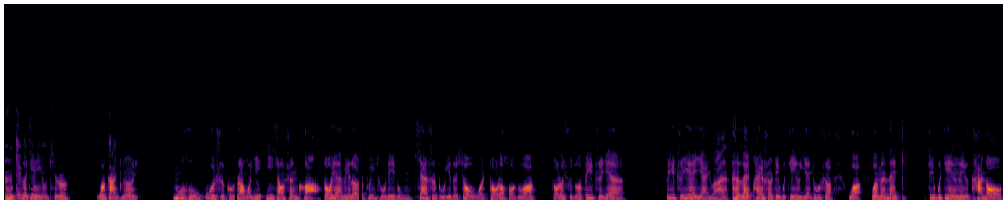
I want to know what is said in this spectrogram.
这个电影其实我感觉幕后故事更让我印印象深刻。导演为了追求那种现实主义的效果，找了好多，找了许多非职业。非职业演员 来拍摄这部电影，也就是我我们在这部电影里看到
